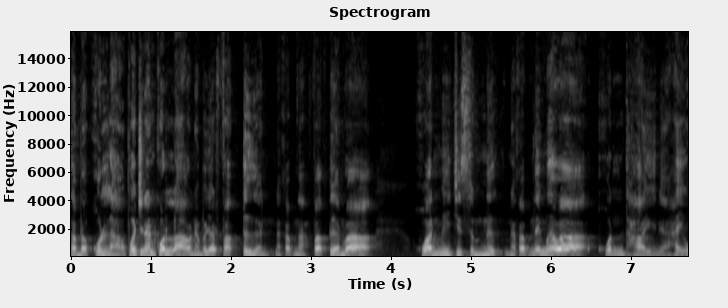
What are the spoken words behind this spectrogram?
สำหรับคนลาว เพราะฉะนั้นคนลาวเนี่ยบอยอดฝากเตือนนะครับนะฝากเตือนว่าควรมีจิตสำนึกนะครับในเมื่อว่าคนไทยเนี่ยให้โอ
